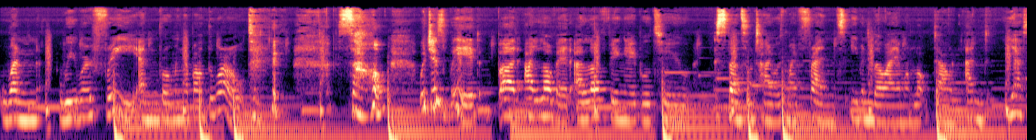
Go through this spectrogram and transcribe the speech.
when we were free and roaming about the world. so, which is weird, but I love it. I love being able to spend some time with my friends even though I am on lockdown. And yes,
